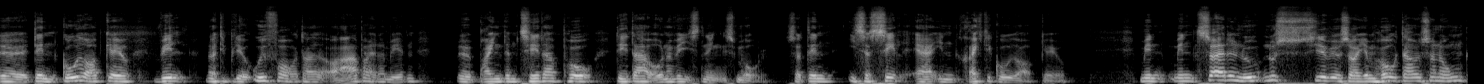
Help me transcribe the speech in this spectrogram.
øh, den gode opgave vil, når de bliver udfordret og arbejder med den, øh, bringe dem tættere på det, der er undervisningens mål. Så den i sig selv er en rigtig god opgave. Men, men så er det nu, nu siger vi jo så, jamen ho, der er jo så nogen,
